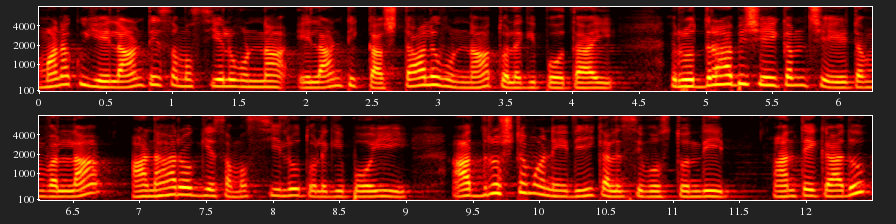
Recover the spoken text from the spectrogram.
మనకు ఎలాంటి సమస్యలు ఉన్నా ఎలాంటి కష్టాలు ఉన్నా తొలగిపోతాయి. రుద్రాభిషేకం చేయటం వల్ల అనారోగ్య సమస్యలు తొలగిపోయి అదృష్టం అనేది కలిసి వస్తుంది. అంతేకాదు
